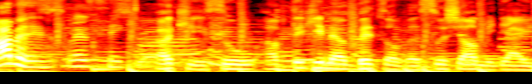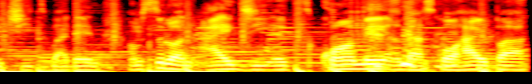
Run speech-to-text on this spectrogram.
Kwame, let's take it. Okay, so I've taken a bit of a social media retreat, but then I'm still on IG. It's Kwame underscore hyper.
